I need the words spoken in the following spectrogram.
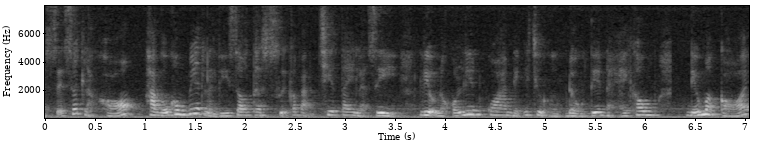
sẽ rất là khó. Hằng cũng không biết là lý do thật sự các bạn chia tay là gì liệu nó có liên quan đến cái trường hợp đầu tiên này hay không. Nếu mà có ấy,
